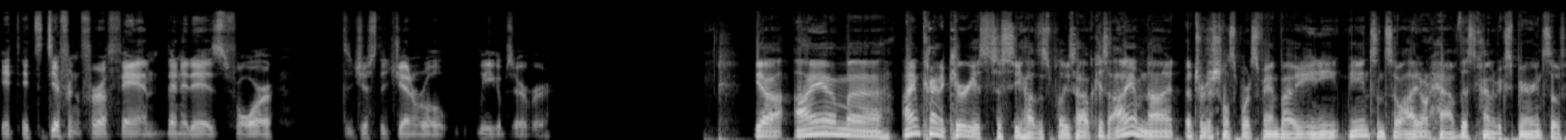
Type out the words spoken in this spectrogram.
it, it's different for a fan than it is for just the general league observer. Yeah, I am. Uh, I'm kind of curious to see how this plays out because I am not a traditional sports fan by any means, and so I don't have this kind of experience of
